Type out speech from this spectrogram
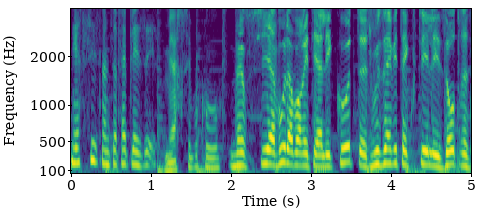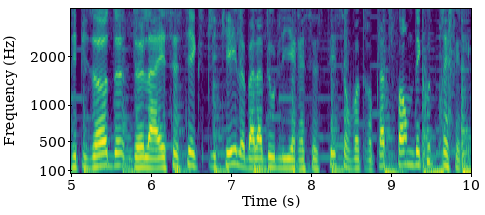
Merci, ça nous a fait plaisir. Merci beaucoup. Merci à vous d'avoir été à l'écoute. Je vous invite à écouter les autres épisodes de la SST expliquée, le balado de l'IRSST sur votre plateforme d'écoute préférée.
